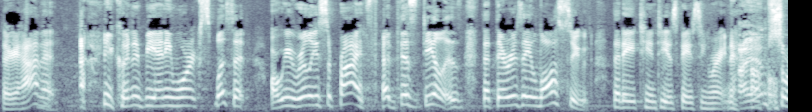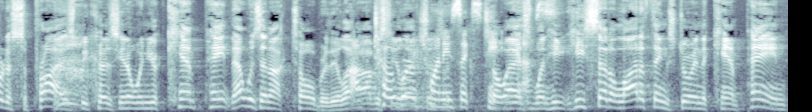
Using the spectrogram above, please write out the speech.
There you have it. you couldn't be any more explicit. Are we really surprised that this deal is that there is a lawsuit that AT&T is facing right now? I am sort of surprised because you know when your campaign that was in October, the ele- obviously October of 2016, So as yes. when he he said a lot of things during the campaign,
